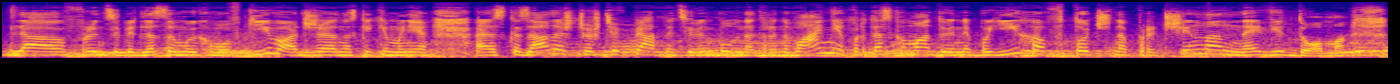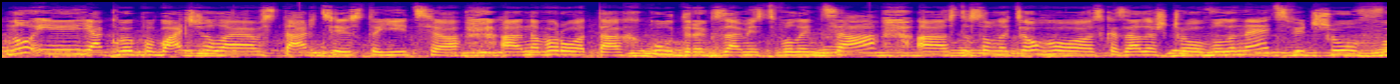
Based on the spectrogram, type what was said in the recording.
для в принципі для самих вовків. Адже наскільки мені е, сказали, що ще в п'ятницю він був на тренуванні, проте з командою не поїхав. Точна причина невідома. Ну і як ви побачили, в старті стоїть на воротах Кудрик замість Волинця. Стосовно цього сказали, що Волинець відчув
